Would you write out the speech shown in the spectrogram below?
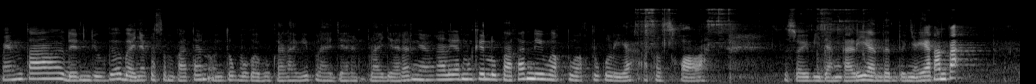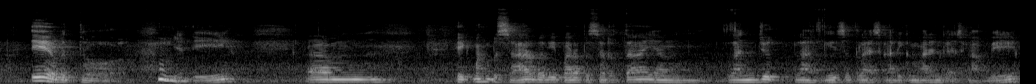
mental dan juga banyak kesempatan untuk buka-buka lagi pelajaran-pelajaran yang kalian mungkin lupakan di waktu-waktu kuliah atau sekolah sesuai bidang kalian tentunya ya kan Pak? Iya betul. Jadi em, hikmah besar bagi para peserta yang lanjut lagi setelah SKD kemarin ke SKB,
